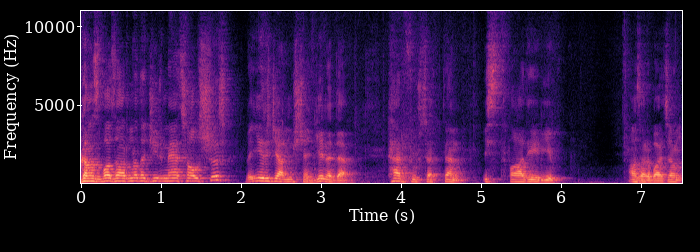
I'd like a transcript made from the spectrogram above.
qaz bazarına da girməyə çalışır və yeri gəlmişkən yenə də hər fürsətdən istifadə edib Azərbaycan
